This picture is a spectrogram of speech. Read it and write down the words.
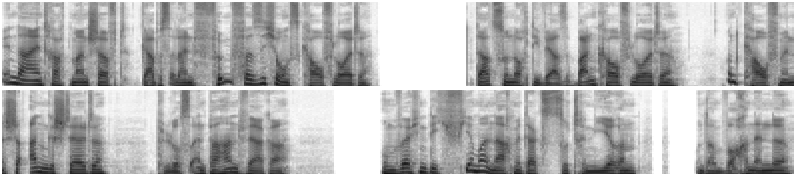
In der Eintracht-Mannschaft gab es allein fünf Versicherungskaufleute. Dazu noch diverse Bankkaufleute und kaufmännische Angestellte plus ein paar Handwerker, um wöchentlich viermal nachmittags zu trainieren und am Wochenende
